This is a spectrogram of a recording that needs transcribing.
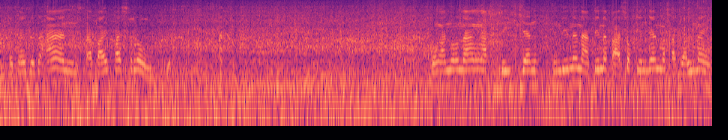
Dito tayo dadaan sa bypass road. Kung ano nang update dyan, hindi na natin napasok yun dyan, matagal na eh.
